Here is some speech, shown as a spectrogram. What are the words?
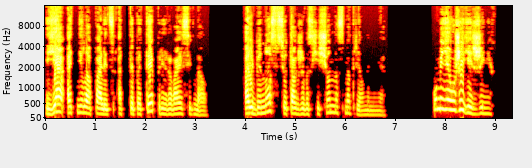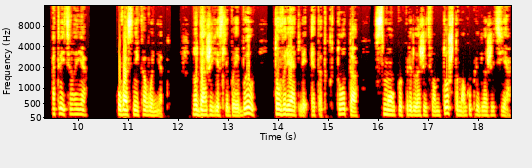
Я отняла палец от ТПТ, прерывая сигнал. Альбинос все так же восхищенно смотрел на меня. «У меня уже есть жених», — ответила я. «У вас никого нет. Но даже если бы и был, то вряд ли этот кто-то смог бы предложить вам то, что могу предложить я.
